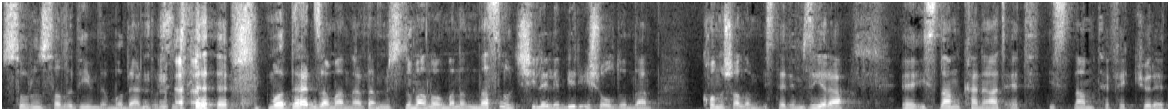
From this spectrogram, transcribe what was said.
sorunsalı diyeyim de modern dursun. modern zamanlarda Müslüman olmanın nasıl çileli bir iş olduğundan konuşalım istedim. Zira e, İslam kanaat et, İslam tefekkür et,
